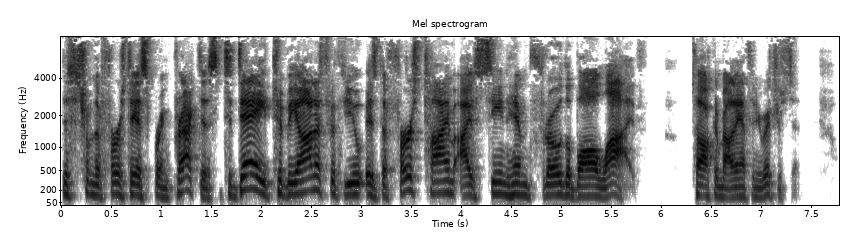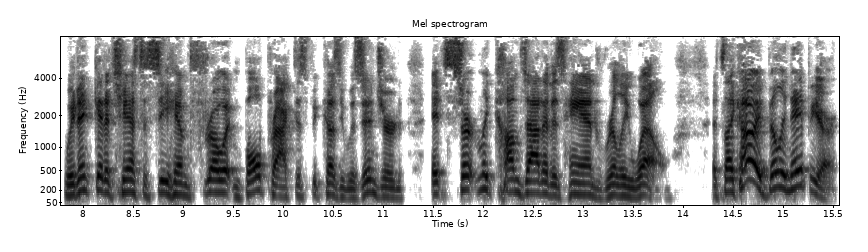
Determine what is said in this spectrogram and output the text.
This is from the first day of spring practice. Today, to be honest with you, is the first time I've seen him throw the ball live, talking about Anthony Richardson. We didn't get a chance to see him throw it in bowl practice because he was injured. It certainly comes out of his hand really well. It's like, hey, Billy Napier,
